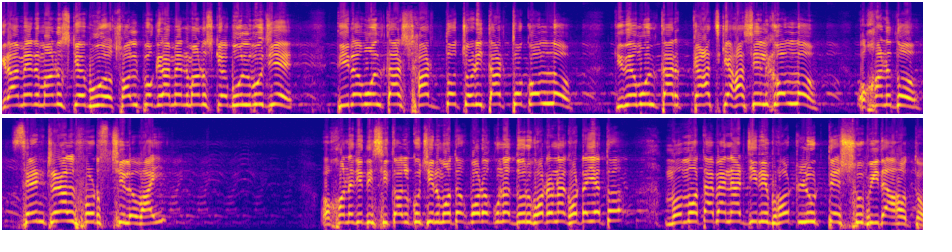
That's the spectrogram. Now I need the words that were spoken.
গ্রামের মানুষকে স্বল্প গ্রামের মানুষকে ভুল বুঝিয়ে তৃণমূল তার স্বার্থ চরিতার্থ করল, তৃণমূল তার কাজকে হাসিল করল। ওখানে তো সেন্ট্রাল ফোর্স ছিল ভাই। ওখানে যদি শীতলকুচির মতো বড় কোনো দুর্ঘটনা ঘটে যেত, মমতা ব্যানার্জির ভোট লুটতে সুবিধা হতো।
